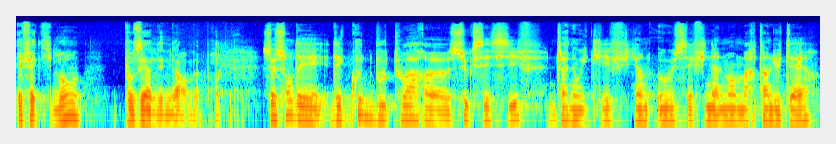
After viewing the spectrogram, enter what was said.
effectivement, poser un énorme problème. Ce sont des, coups de boutoir euh, successifs, John Wycliffe, Jan Hus et finalement Martin Luther.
